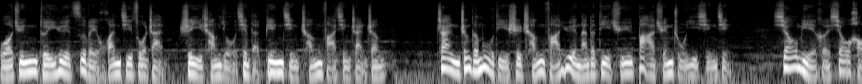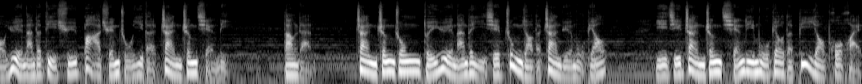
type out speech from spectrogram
我军对越自卫还击作战是一场有限的边境惩罚性战争。战争的目的是惩罚越南的地区霸权主义行径，消灭和消耗越南的地区霸权主义的战争潜力。当然，战争中对越南的一些重要的战略目标，以及战争潜力目标的必要破坏，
